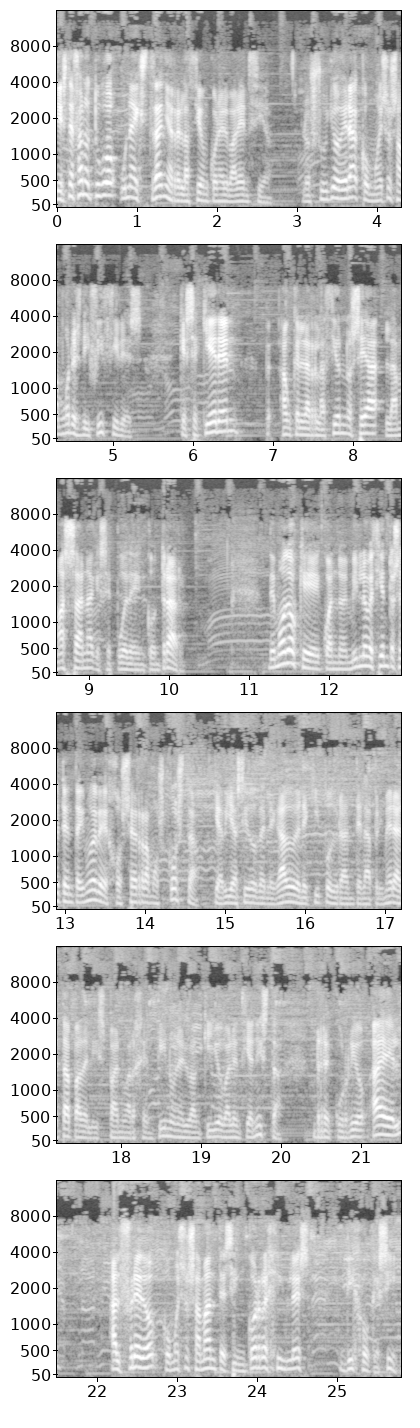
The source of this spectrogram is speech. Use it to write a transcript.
Di Stéfano tuvo una extraña relación con el Valencia. Lo suyo era como esos amores difíciles, que se quieren, aunque la relación no sea la más sana que se puede encontrar. De modo que cuando en 1979 José Ramos Costa, que había sido delegado del equipo durante la primera etapa del hispano-argentino en el banquillo valencianista, recurrió a él, Alfredo, como esos amantes incorregibles, dijo que sí.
